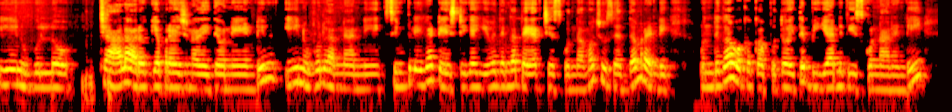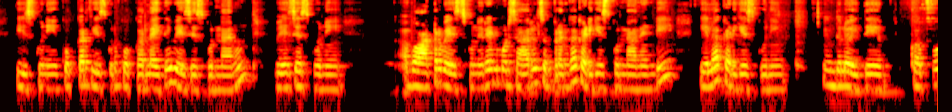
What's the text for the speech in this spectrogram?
ఈ నువ్వుల్లో చాలా ఆరోగ్య ప్రయోజనాలు అయితే ఉన్నాయండి. ఈ నువ్వుల అన్నాన్ని సింపుల్గా టేస్టీగా ఏ విధంగా తయారు చేసుకుందామో చూసేద్దాం రండి. ముందుగా ఒక కప్పుతో అయితే బియ్యాన్ని తీసుకున్నానండి. తీసుకుని కుక్కర్ తీసుకుని కుక్కర్లో అయితే వేసేసుకున్నాను. వేసేసుకుని వాటర్ వేసుకుని రెండు మూడు సార్లు శుభ్రంగా కడిగేసుకున్నానండి. ఇలా కడిగేసుకుని? ఇందులో అయితే కప్పు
